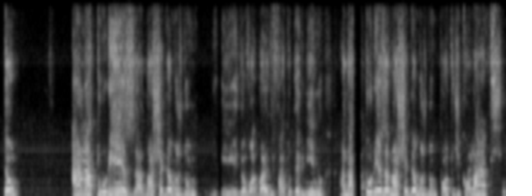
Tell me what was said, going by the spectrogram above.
Então, a natureza, nós chegamos num. E eu vou agora de fato termino. A natureza, nós chegamos num ponto de colapso.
